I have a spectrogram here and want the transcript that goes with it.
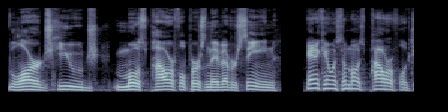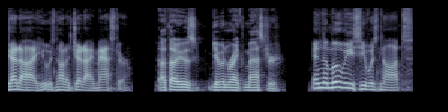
large, huge, most powerful person they've ever seen. Anakin was the most powerful Jedi. He was not a Jedi Master. I thought he was given rank master. In the movies, he was not.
